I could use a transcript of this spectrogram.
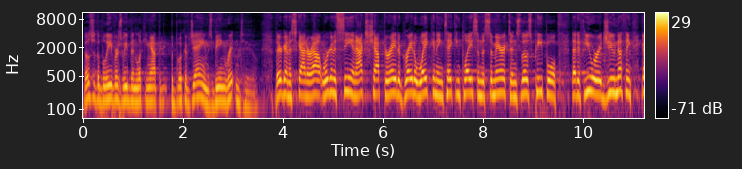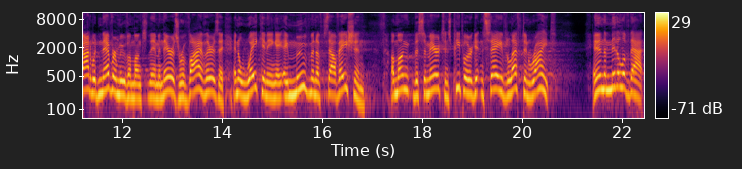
Those are the believers we've been looking at the, the, book of James being written to. They're going to scatter out. We're going to see in Acts chapter 8 a great awakening taking place in the Samaritans, those people that if you were a Jew, nothing, God would never move amongst them. And there is revival, there is a, an awakening, a, a movement of salvation among the Samaritans, people are getting saved left and right. And in the middle of that,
